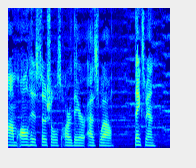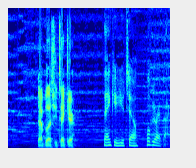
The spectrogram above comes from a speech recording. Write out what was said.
Um, all his socials are there as well. Thanks, man. God bless you. Take care. Thank you. You too. We'll be right back.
